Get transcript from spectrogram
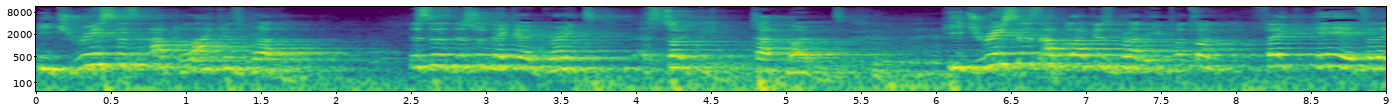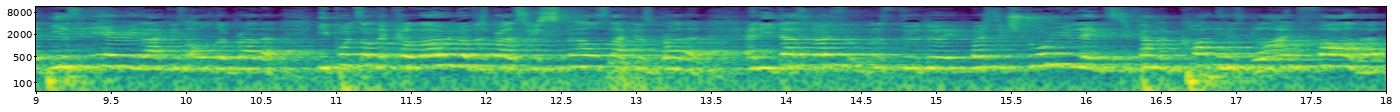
He dresses up like his brother. This, is, this would make a great a soapy type moment. He dresses up like his brother. He puts on fake hair so that he's hairy like his older brother. He puts on the cologne of his brother so he smells like his brother. And he does go to the most extraordinary lengths to come and con his blind father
